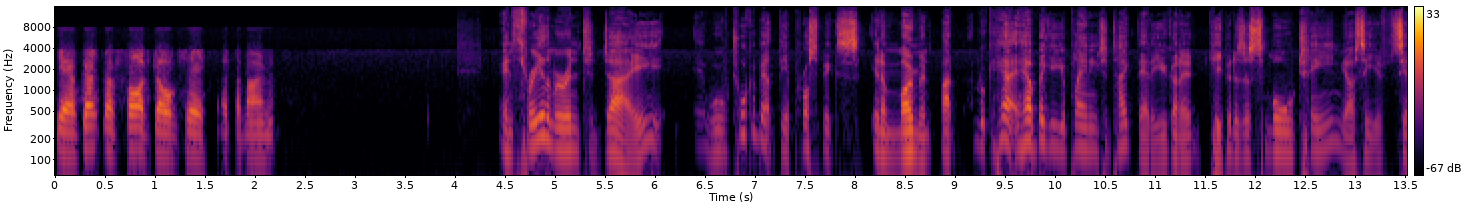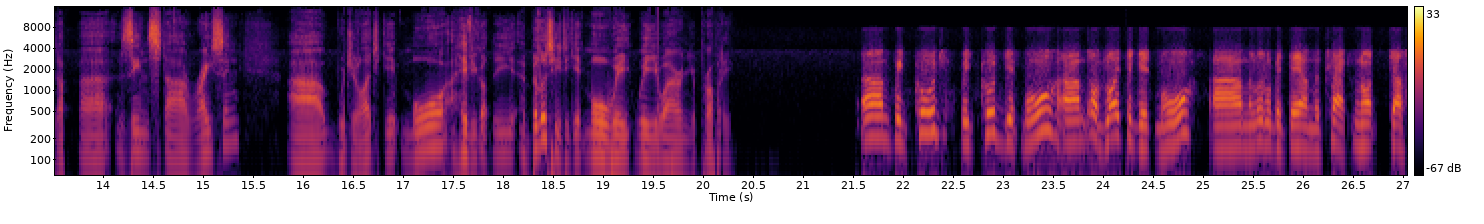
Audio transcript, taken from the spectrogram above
yeah, I've got, got five dogs there at the moment. And three of them are in today. We'll talk about their prospects in a moment, but look, how, how big are you planning to take that? Are you going to keep it as a small team? I see you've set up uh, Zen Star Racing. Uh, would you like to get more? Have you got the ability to get more where, where you are in your property? Um, we could, we could get more. Um, I'd like to get more, um, a little bit down the track, not just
